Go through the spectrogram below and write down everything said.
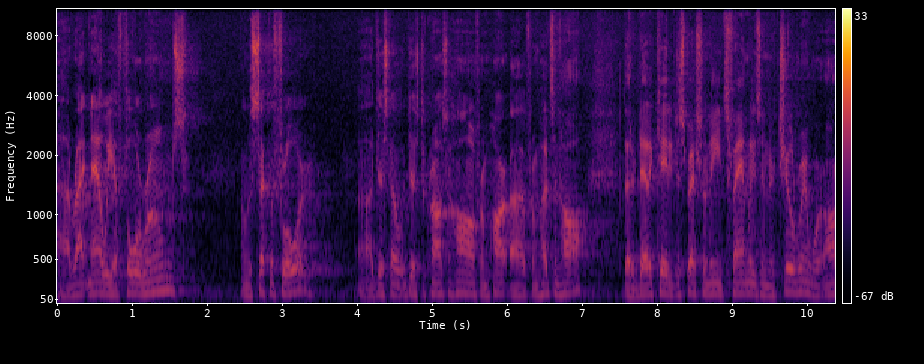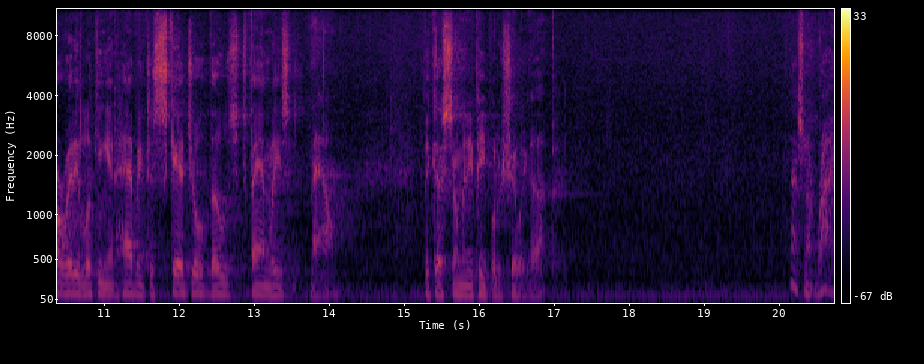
Uh, right now, we have four rooms on the second floor, uh, just, uh, just across the hall from, uh, from Hudson Hall, that are dedicated to special needs families and their children. We're already looking at having to schedule those families now because so many people are showing up. That's not right.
